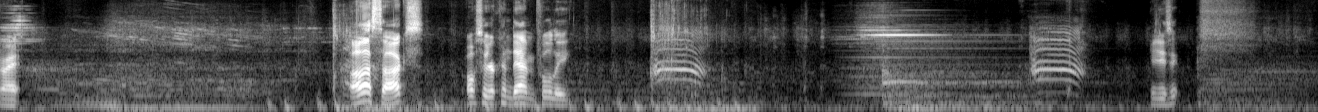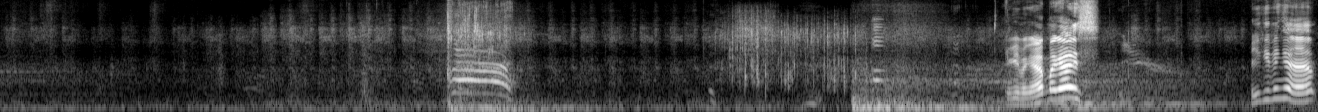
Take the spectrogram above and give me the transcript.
Alright. Oh, that sucks. Also, you're condemned fully. Easy. You giving up, my guys? Are you giving up?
